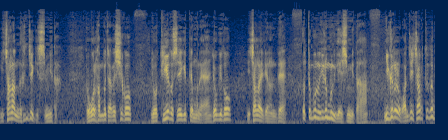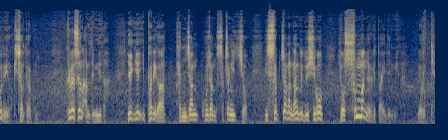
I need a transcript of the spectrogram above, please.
이 잘라는 흔적이 있습니다. 요걸 한번 자르시고 요 뒤에도 세기 때문에 여기도 이 잘라야 되는데 어떤 분은 이런 분이 계십니다. 이거를 완전히 잡아 뜯어버려요. 귀찮다고. 그래서는 안 됩니다. 여기에 이파리가 한 장, 두 장, 석 장 있죠. 이 석 장을 남겨두시고 요 순만 이렇게 따야 됩니다. 요렇게.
